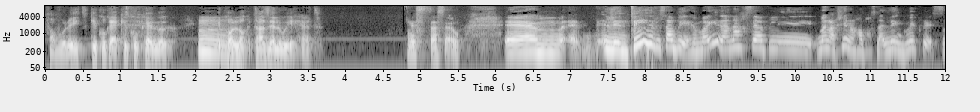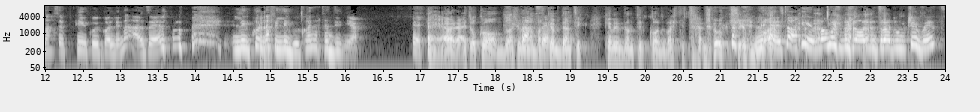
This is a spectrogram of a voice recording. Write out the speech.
favorit kieku kieku kellu mm. ikollok tażel wieħed. Issa sew. L-intir sabiħ, ma jina naħseb li, ma nafx jina nħob ħafna lingwi, Chris, naħseb kieku jkolli nażel, l-inkunna eh. fil-lingwi kollha tad-dinja. Eh, eh alright, u kom, għax minn għambat kem dan kem ibdam tikkod bax titraduċi. Le, ta' ma mux biex għod titraduċi bit,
